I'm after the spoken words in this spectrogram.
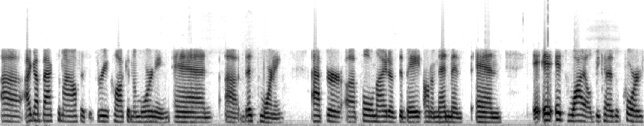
uh, I got back to my office at three o'clock in the morning, and uh, this morning, after a full night of debate on amendments, and it, it's wild because, of course,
